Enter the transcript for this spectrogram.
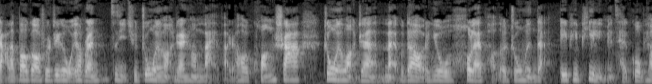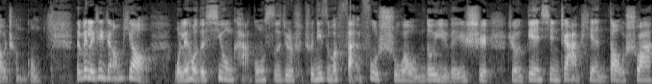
打了报告说这个我要不然自己去中文网站上买吧，然后狂刷中文网站买不到，又后来跑到中文的 A P P 里面才购票成功。那为了这张票，我连我的信用卡公司就是说你怎么反复输啊？我们都以为是这种电信诈骗盗刷，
